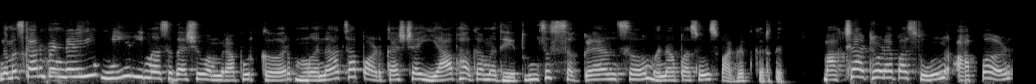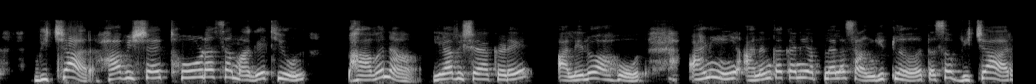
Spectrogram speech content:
नमस्कार मंडळी मी रीमा सदाशिव अमरापूरकर. मनाचा पॉडकास्टच्या या भागामध्ये तुमचं सगळ्यांचं मनापासून स्वागत करते. मागच्या आठवड्यापासून आपण विचार हा विषय थोडासा मागे ठेवून भावना या विषयाकडे आलेलो आहोत. आणि आनंद काकांनी आपल्याला सांगितलं तसं विचार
